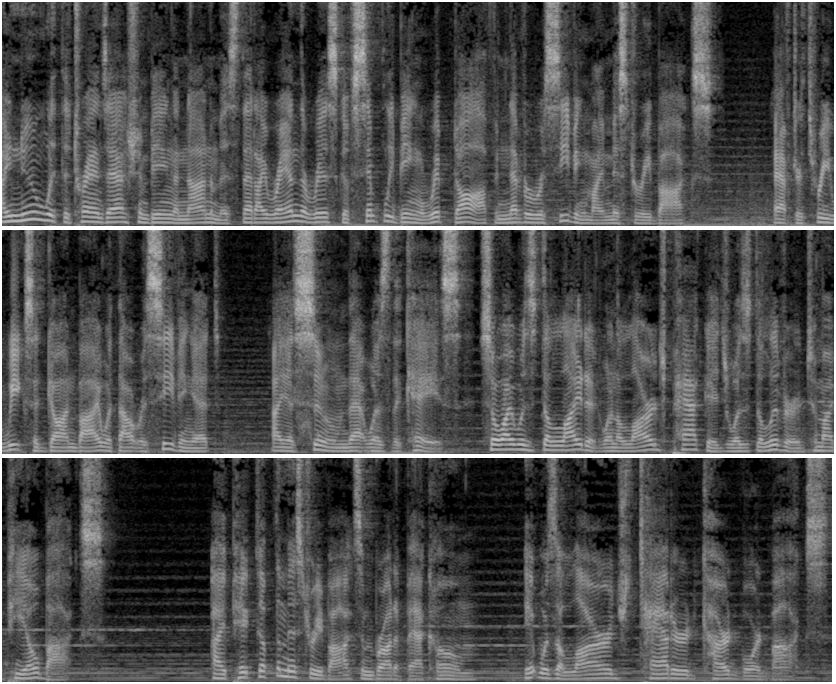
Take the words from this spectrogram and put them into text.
I knew with the transaction being anonymous that I ran the risk of simply being ripped off and never receiving my mystery box. After three weeks had gone by without receiving it, I assumed that was the case, so I was delighted when a large package was delivered to my P.O. box. I picked up the mystery box and brought it back home. It was a large, tattered cardboard box.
